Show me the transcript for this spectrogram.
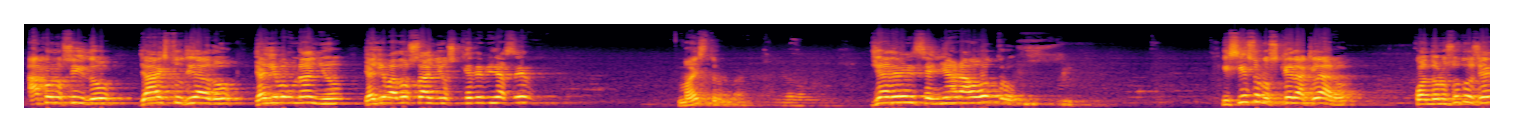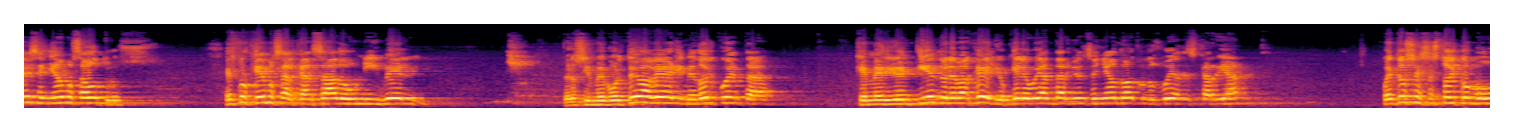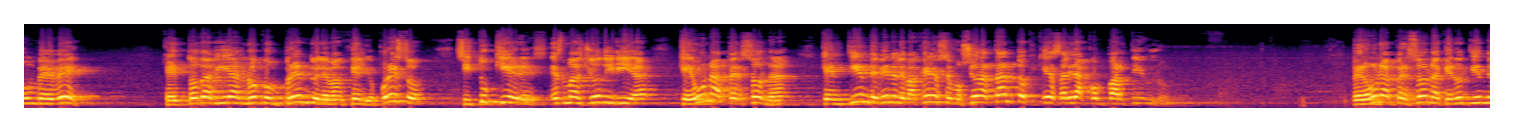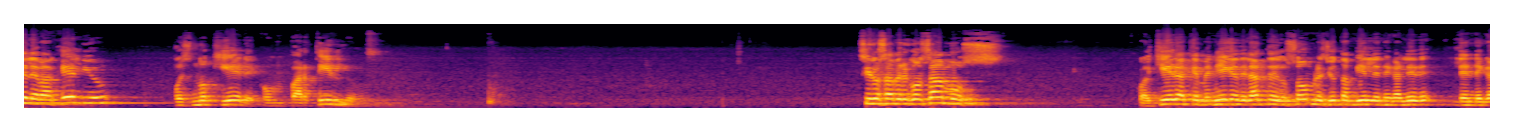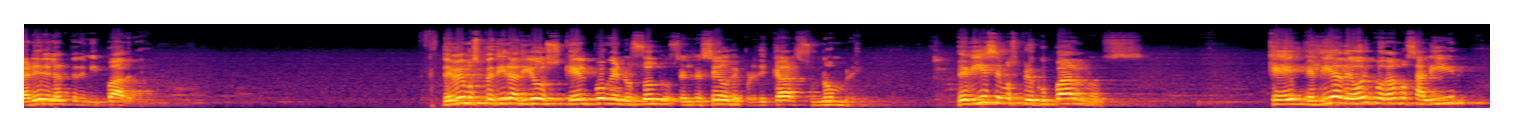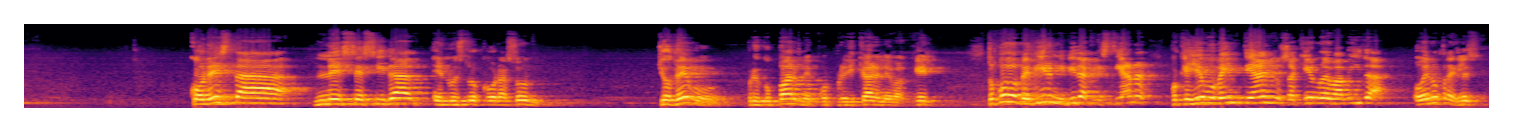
ha conocido, ya ha estudiado, ya lleva un año, ya lleva dos años, ¿qué debería hacer? Maestro. Ya debe enseñar a otros. Y si eso nos queda claro, cuando nosotros ya enseñamos a otros, es porque hemos alcanzado un nivel. Pero si me volteo a ver y me doy cuenta que medio entiendo el Evangelio, ¿qué le voy a andar yo enseñando a otros? ¿Los voy a descarriar? Pues entonces estoy como un bebé que todavía no comprendo el Evangelio. Por eso, si tú quieres, es más, yo diría que una persona que entiende bien el Evangelio se emociona tanto que quiere salir a compartirlo. Pero una persona que no entiende el Evangelio, pues no quiere compartirlo. Si nos avergonzamos Cualquiera que me niegue delante de los hombres, yo también le negaré, le negaré delante de mi Padre. Debemos pedir a Dios que Él ponga en nosotros el deseo de predicar su nombre. Debiésemos preocuparnos que el día de hoy podamos salir con esta necesidad en nuestro corazón. Yo debo preocuparme por predicar el Evangelio. No puedo medir mi vida cristiana porque llevo 20 años aquí en Nueva Vida. o en otra iglesia.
